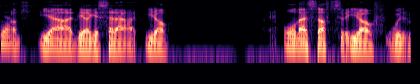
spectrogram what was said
Yeah. I, yeah, I mean, like I said, I, you know, all that stuff. You know, would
